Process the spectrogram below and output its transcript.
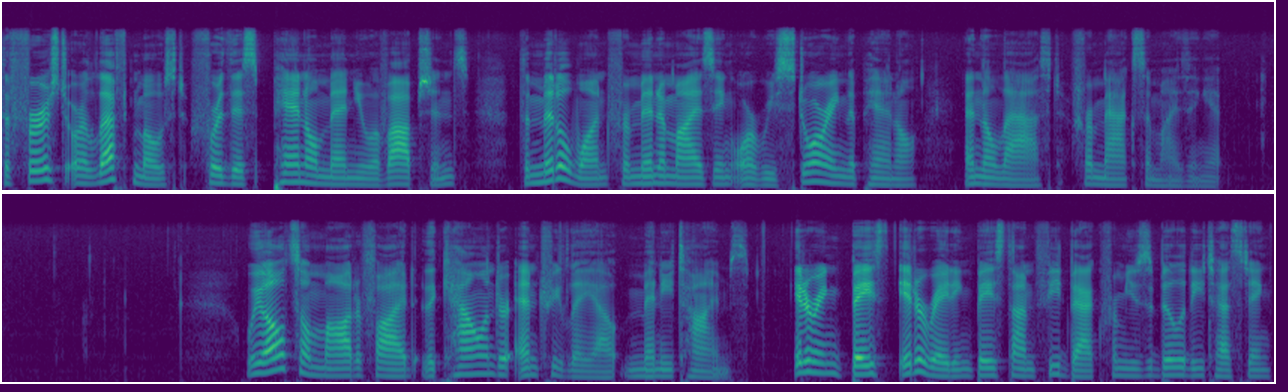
the first or leftmost for this panel menu of options, the middle one for minimizing or restoring the panel, and the last for maximizing it. We also modified the calendar entry layout many times, iterating based, on feedback from usability testing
